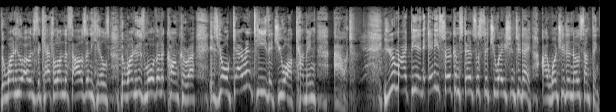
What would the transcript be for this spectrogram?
The one who owns the cattle on the thousand hills, the one who's more than a conqueror, is your guarantee that you are coming out. You might be in any circumstance or situation today. I want you to know something.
